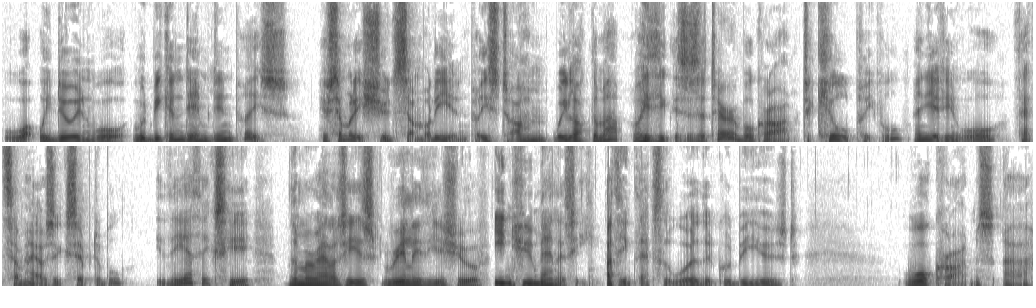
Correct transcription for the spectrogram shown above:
what we do in war would be condemned in peace. If somebody shoots somebody in peacetime, we lock them up. We think this is a terrible crime to kill people, and yet in war, that somehow is acceptable. The ethics here, the morality is really the issue of inhumanity. I think that's the word that could be used. War crimes are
